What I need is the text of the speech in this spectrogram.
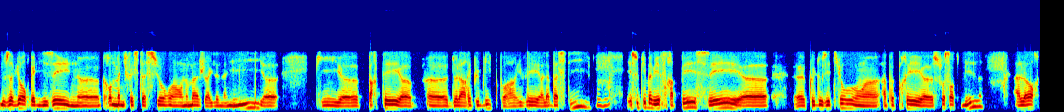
nous avions organisé une euh, grande manifestation en hommage à Ilan Halimi euh, qui partait de la République pour arriver à la Bastille. Mhm. Et ce qui m'avait frappé, c'est que nous étions à peu près 60 000, alors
